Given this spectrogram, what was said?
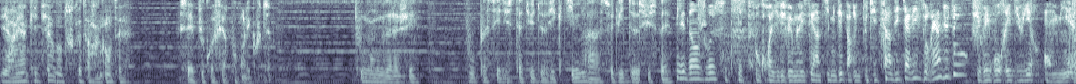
Y a rien qui tient dans tout ce que t'as raconté. Je savais plus quoi faire pour qu'on l'écoute. Tout le monde vous a lâché. Vous passez du statut de victime à celui de suspect. Il est dangereux, ce type. Vous croyez que je vais me laisser intimider par une petite syndicaliste de rien du tout? Je vais vous réduire en miettes.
